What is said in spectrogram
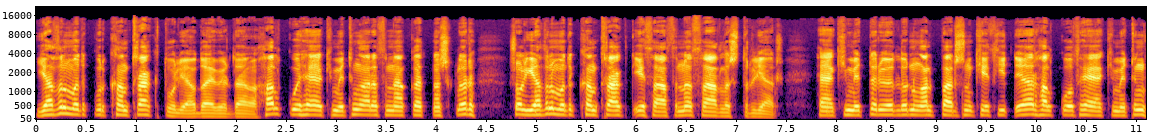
ýazylmadyk bir kontrakt bolýar, Hudaýberdi aga. Halk we häkimiýetiň arasyndaky gatnaşyklar şol ýazylmadyk kontrakt esasynda sazlaşdyrylýar. Häkimiýetler özleriniň alyp baryşyny kesgitleýär, halk bolsa häkimiýetiň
